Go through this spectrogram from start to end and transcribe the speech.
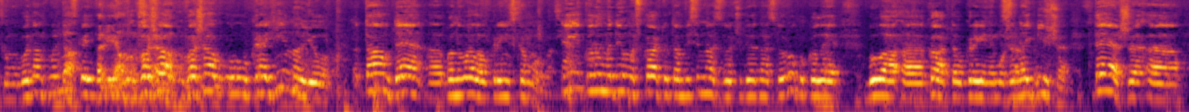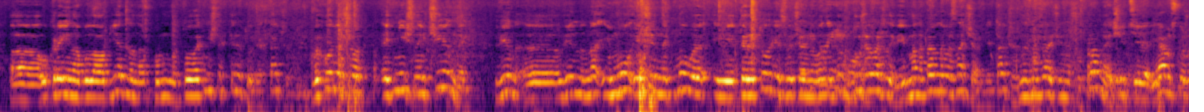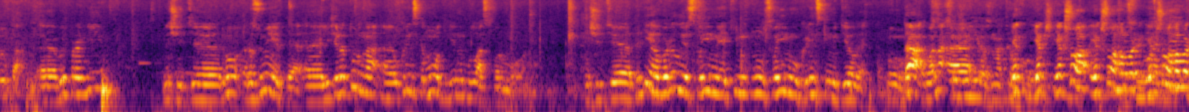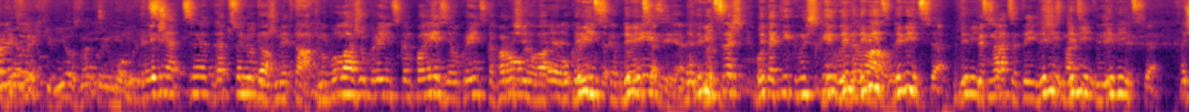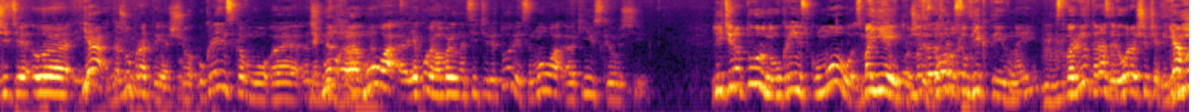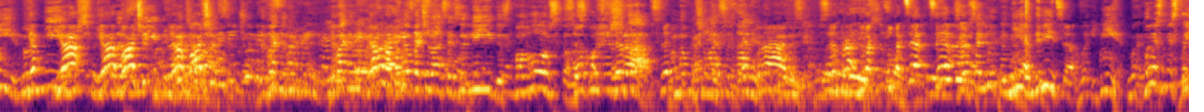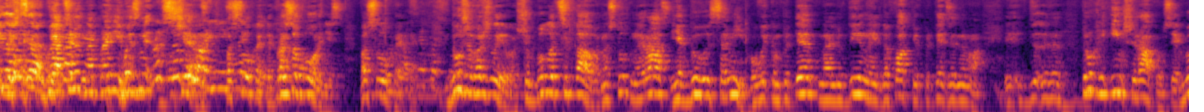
Хмельницькому. Богдан Хмельницький Да, вважав, вважав Україною там, де е, панувала українська мова. І коли ми дивимося карту там 18 чи 19 року, коли була е, карта України, може найбільша, теж е, е, Україна була об'єднана по, по етнічних територіях. Так же? Виходить, що етнічний чинник. Він, е, він на- і, мо- і чинник мови, і території, звичайно, вони ду- дуже важливі. І напевно визначальні, так незважаючи на що. Правильно? Значить, е, я вам скажу так, е, ви праві. Значить, е, ну розумієте, літературна українська мова тоді не була сформована. Значить, тоді говорили своїми яким, ну, своїми українськими діалектами. О, да, вона, е, як, як, якщо, якщо, говори- якщо говорити. Це, це абсолютно ж не так. Ну була ж українська поезія, українська барокова, е, українська дивіться, поезія. дивіться, дивіться. Ну, це ж отакі книжки Див- див- Дивіться, видавали. дивіться, дивіться. 15 і Диві- 16 диві- Дивіться. Значить, е, я кажу про те, що українська мова, е, значить, Як мова, державна. мова, е, якою говорили на цій території, це мова е, Київської Русі. Літературну українську мову з моєї точки зору створив Тарас Григорович Шевченко. Я, Ні, ну я, ні, я, ну, я що, бачив, Тарас, я ні, бачив, Давайте ми давайте ми Я вона почалася з Енеїди, з Павловського, з Куліша. все- Вона почалася все з правильно, все правильно. Ну так, ну так це, це, Це абсолютно ні, дивіться, Ви- Ні, Ми, змістили акцент. ви абсолютно праві. Ви змі... Ще раз послухайте про соборність. Послухайте. Дуже важливо, щоб було цікаво наступний раз, якби ви самі, бо ви компетентна людина і до фактів претензій нема. Трохи інший ракурс. Якби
